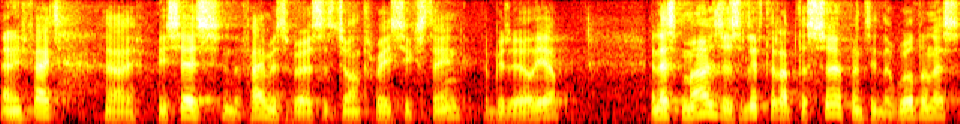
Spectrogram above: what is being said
And in fact, uh, he says in the famous verses, John 3:16, a bit earlier, and as Moses lifted up the serpent in the wilderness,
